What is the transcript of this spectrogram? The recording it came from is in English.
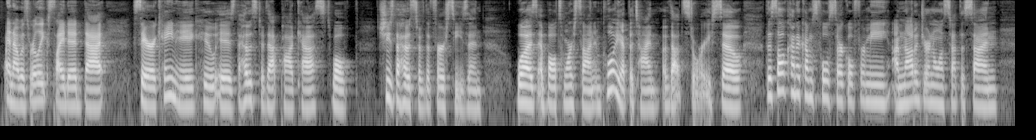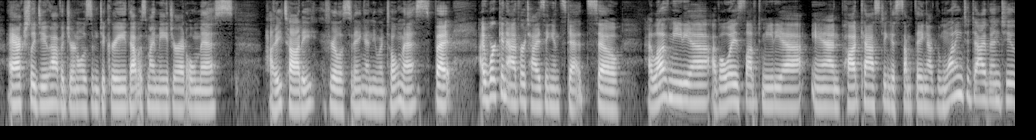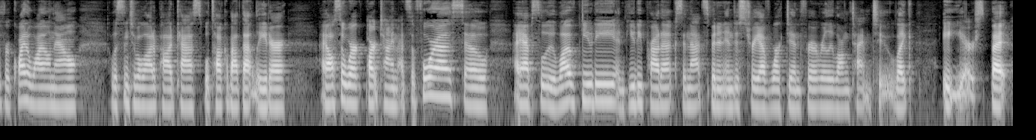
And I was really excited that Sarah Koenig, who is the host of that podcast, well, she's the host of the first season, was a Baltimore Sun employee at the time of that story. So this all kind of comes full circle for me. I'm not a journalist at the Sun. I actually do have a journalism degree. That was my major at Ole Miss. Hotty Toddy, if you're listening and you went to Ole Miss. But I work in advertising instead. So I love media. I've always loved media, and podcasting is something I've been wanting to dive into for quite a while now. I listen to a lot of podcasts. We'll talk about that later. I also work part time at Sephora, so I absolutely love beauty and beauty products, and that's been an industry I've worked in for a really long time too, like eight years. But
